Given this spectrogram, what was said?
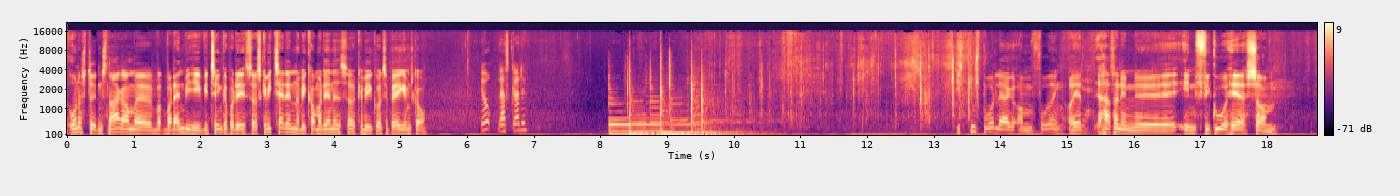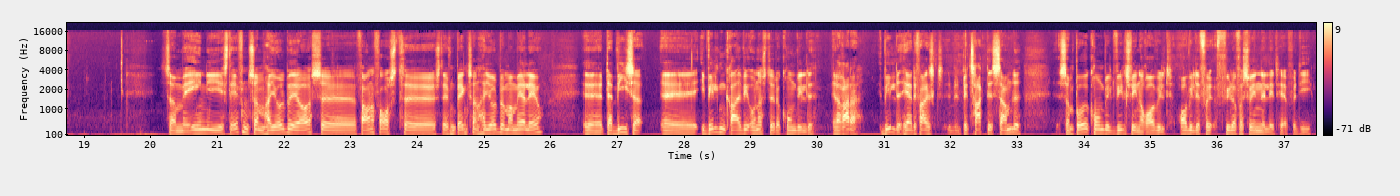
understøtte en snak om, øh, hvordan vi, vi tænker på det. Så skal vi ikke tage den, når vi kommer derned, så kan vi gå tilbage igennem skoven. Jo, lad os gøre det. Du spurgte, Lærke, om fodring, og jeg, Ja. har sådan en, øh, en figur her, som som egentlig Steffen, som har hjulpet jer også, øh, Fauna Forst, øh, Steffen Bengtsson, har hjulpet mig med at lave, øh, der viser, øh, i hvilken grad vi understøtter kronvildet, eller retter vildet her, er det faktisk betragtet samlet som både kronvildt, vildsvin og råvildt. Råvildet fylder forsvindende lidt her, fordi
